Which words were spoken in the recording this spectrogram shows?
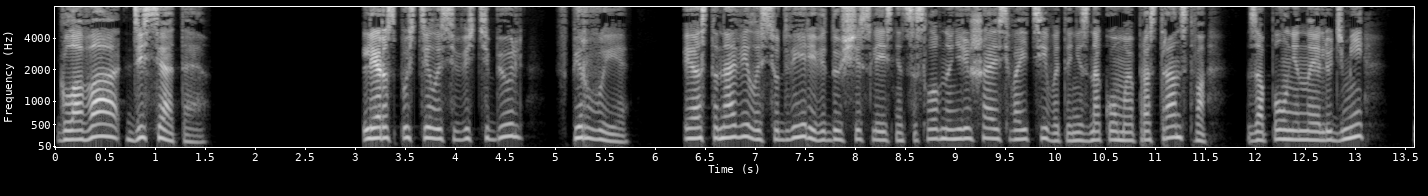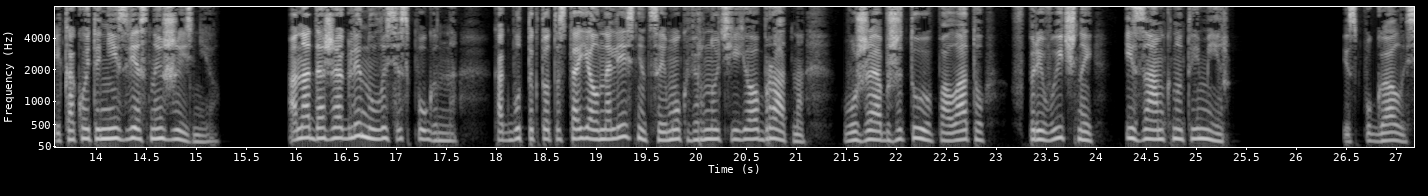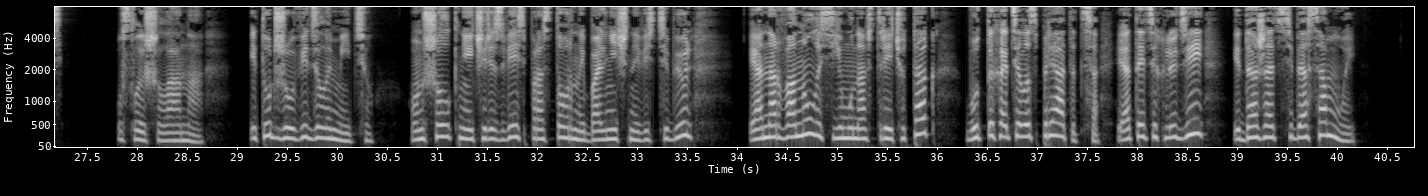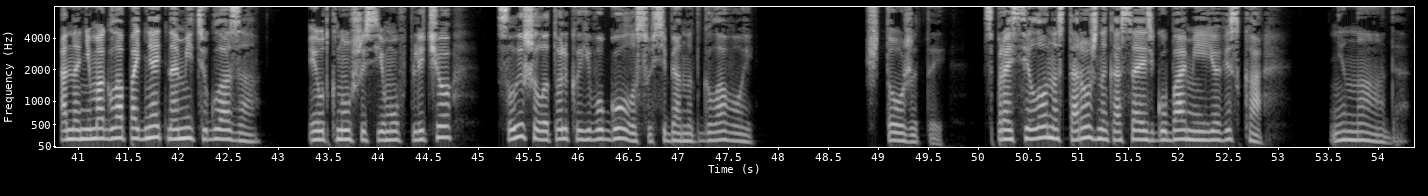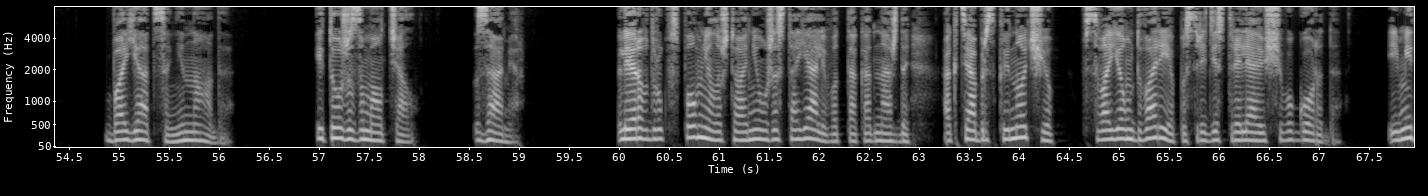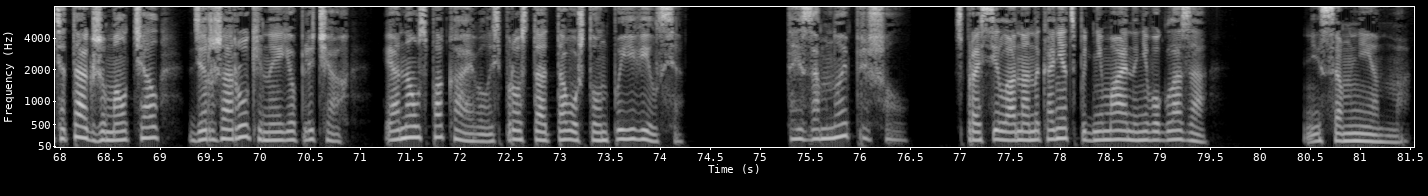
Глава десятая. Лера спустилась в вестибюль впервые и остановилась у двери, ведущей с лестницы, словно не решаясь войти в это незнакомое пространство, заполненное людьми и какой-то неизвестной жизнью. Она даже оглянулась испуганно, как будто кто-то стоял на лестнице и мог вернуть ее обратно в уже обжитую палату, в привычный и замкнутый мир. «Испугалась», — услышала она, — и тут же увидела Митю. Он шел к ней через весь просторный больничный вестибюль, и она рванулась ему навстречу так, будто хотела спрятаться и от этих людей, и даже от себя самой. Она не могла поднять на Митю глаза и, уткнувшись ему в плечо, слышала только его голос у себя над головой. «Что же ты?» — спросил он, осторожно касаясь губами ее виска. «Не надо. Бояться не надо». И тоже замолчал замер. Лера вдруг вспомнила, что они уже стояли вот так однажды, октябрьской ночью, в своем дворе посреди стреляющего города. И Митя также молчал, держа руки на ее плечах, и она успокаивалась просто от того, что он появился. «Ты за мной пришел? спросила она, наконец, поднимая на него глаза. «Несомненно».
